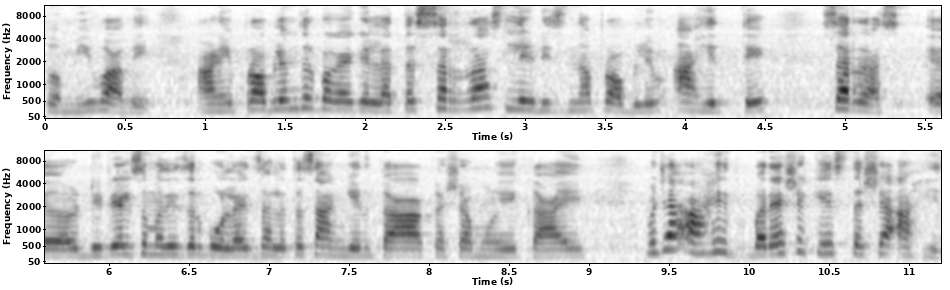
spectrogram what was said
कमी व्हावे. आणि प्रॉब्लेम जर बघायला गेला तर सर्रास लेडीजना प्रॉब्लेम आहेत ते सर्रास. डिटेल्समध्ये जर बोलायचं झालं तर सांगेन का कशामुळे काय? म्हणजे आहेत बऱ्याचशा केस तशा आहेत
